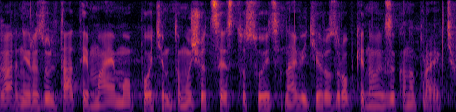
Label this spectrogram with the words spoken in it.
гарні результати маємо потім, тому що це стосується навіть і розробки нових законопроєктів.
